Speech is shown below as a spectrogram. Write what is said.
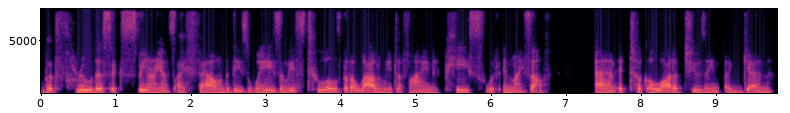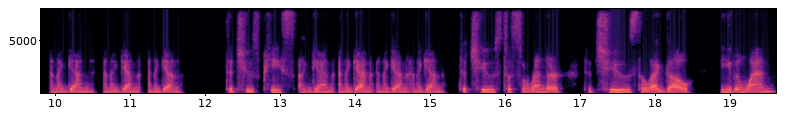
But through this experience, I found these ways and these tools that allowed me to find peace within myself. And it took a lot of choosing again and again and again and again to choose peace again and again and again and again, to choose to surrender, to choose to let go, even when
